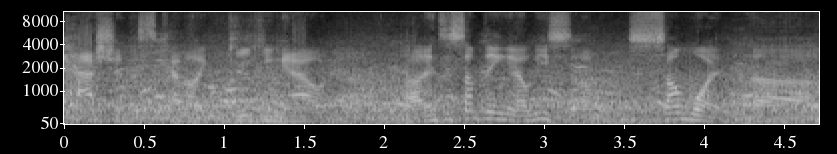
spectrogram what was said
passion, this kind of like geeking out uh, into something at least um, somewhat, um,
